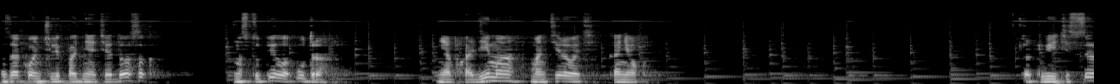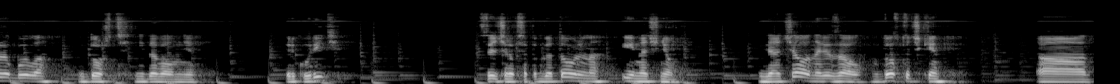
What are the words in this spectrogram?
Закончили поднятие досок. Наступило утро. Необходимо монтировать конек. Как видите, сыро было, дождь не давал мне прикурить. С вечера все подготовлено и начнем. Для начала нарезал досточки а,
